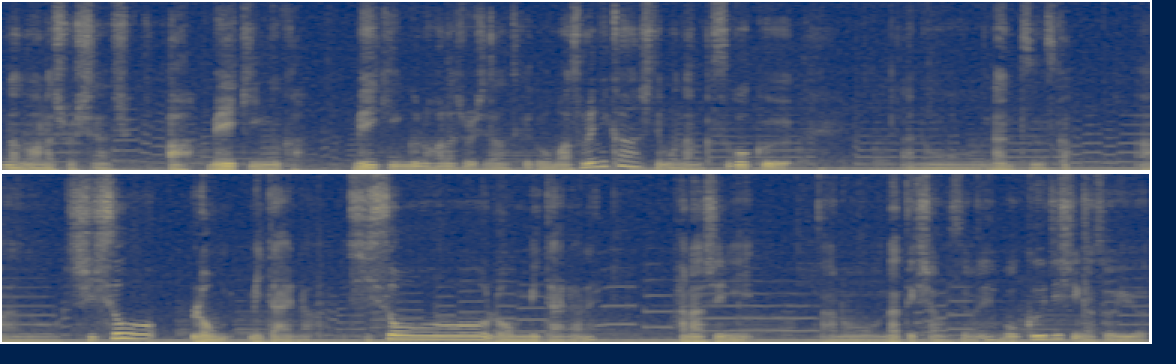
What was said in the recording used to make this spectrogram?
何の話をしてたんでしょうあ、メイキングか。メイキングの話をしてたんですけど、まあ、それに関してもなんかすごく、あのー、なんつうんですか、あの、思想論みたいな、思想論みたいなね、話に、あのー、なってきちゃうんですよね。僕自身がそういう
